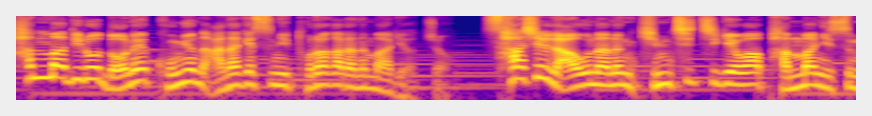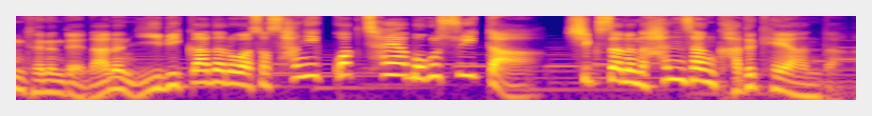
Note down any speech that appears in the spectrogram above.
한마디로 너네 공연 안 하겠으니 돌아가라는 말이었죠. 사실 나훈아는 김치찌개와 밥만 있으면 되는데 나는 입이 까다로워서 상이 꽉 차야 먹을 수 있다. 식사는 한 상 가득해야 한다.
